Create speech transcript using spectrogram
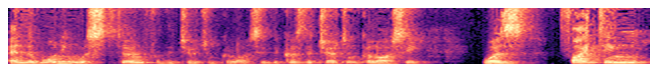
And the warning was stern for the church in Colossae because the church in Colossae was fighting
